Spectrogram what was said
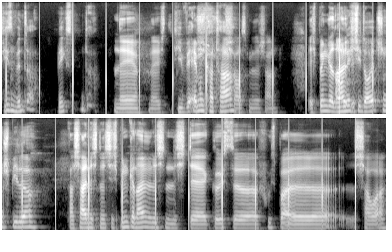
diesen Winter? Nächsten Winter? Nee, nee. Ich, Die WM in Ich Katar? schaue es mir nicht an. Ich bin Auch generell, nicht ich, die deutschen Spiele? wahrscheinlich nicht. Ich bin generell nicht, nicht der größte Fußballschauer,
